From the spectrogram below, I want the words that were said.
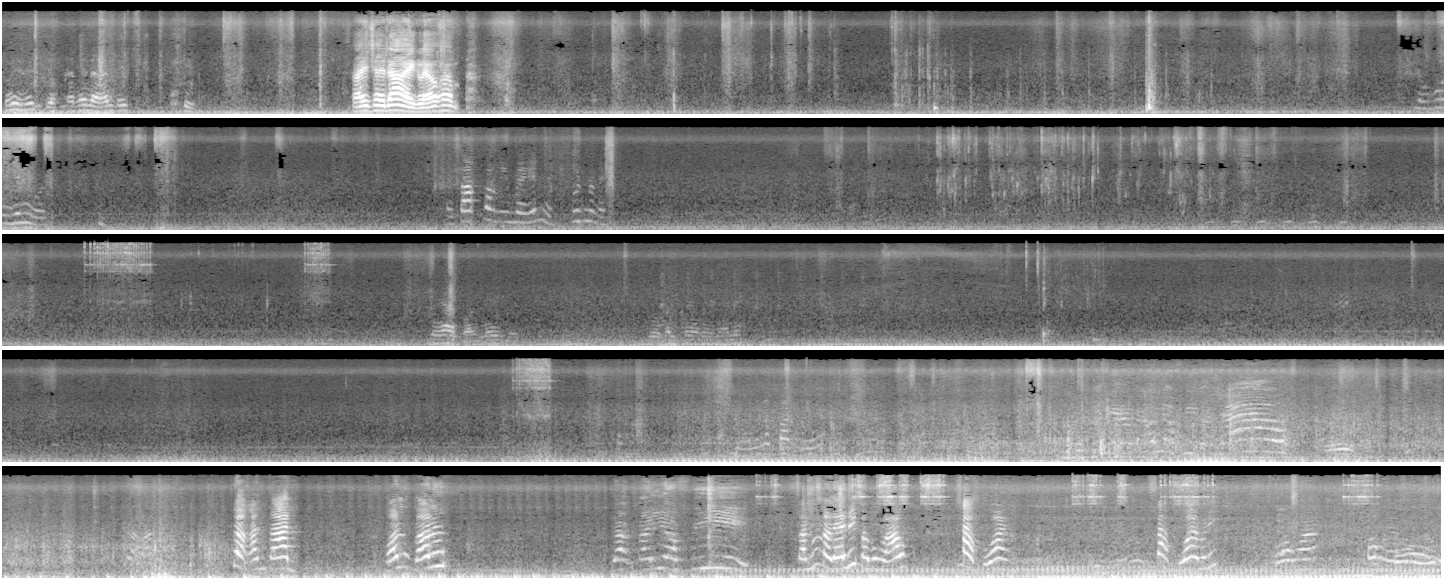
เฮ้ยเฮ้ยยกกันให้นานดิไซใช้ได้อีกแล้วครับ ซักพวกนี้ไม่เห็นขึ้นมาไหน ไม่ยากกว่าไม่ดูมันก็เลยนะเนี่ย จากอันตันวันลูกกันจากไอ้ยาฟีสันมาเลยนี่กับพวกเราสามตัวสามตัวมาดิโอ้มาต้องเลย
